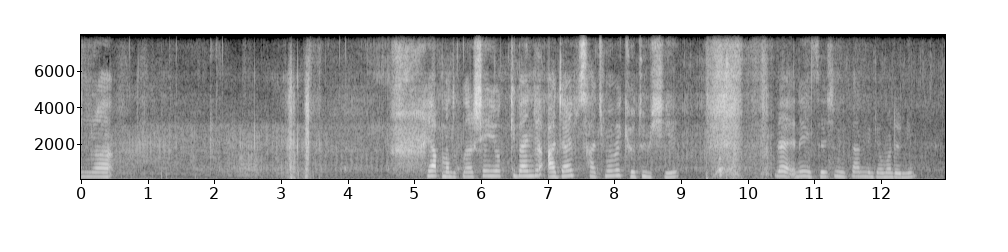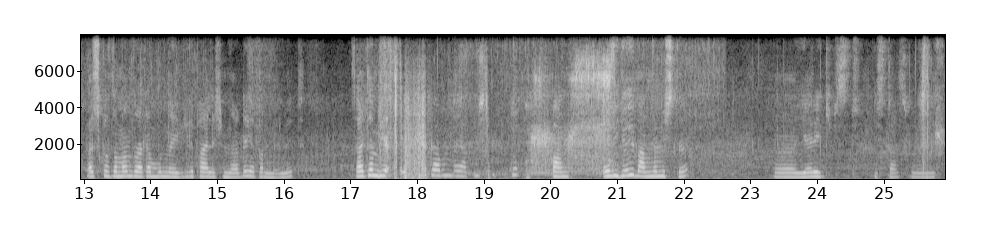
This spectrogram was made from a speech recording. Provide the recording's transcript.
Sonra yapmadıkları şey yok ki bence acayip saçma ve kötü bir şey. Ve neyse şimdi ben videoma döneyim. Başka zaman zaten bununla ilgili paylaşımlarda yaparım elbet. Zaten bir hesabımda yapmıştım. Ban o videoyu banlamıştı. Ha, yer ekip istasyonuymuş.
